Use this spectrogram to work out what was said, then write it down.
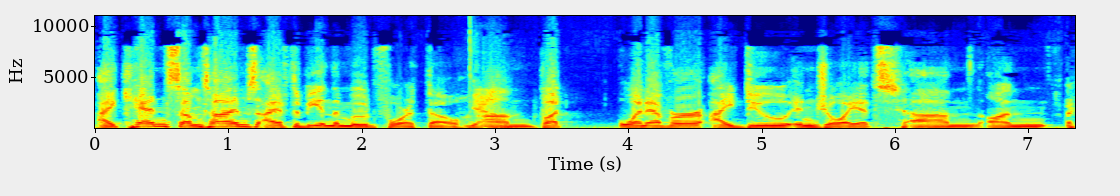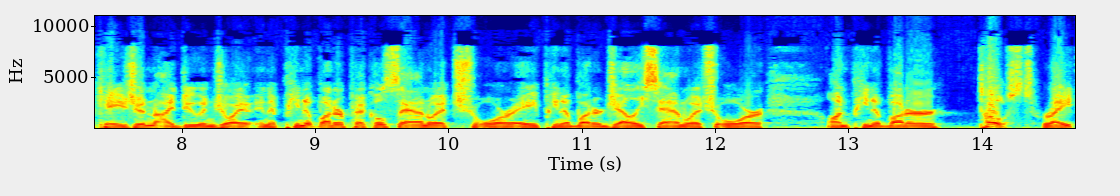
I can sometimes. I have to be in the mood for it though. Yeah. Um, but whenever I do enjoy it, um, on occasion, I do enjoy it in a peanut butter pickle sandwich or a peanut butter jelly sandwich or on peanut butter toast, right?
